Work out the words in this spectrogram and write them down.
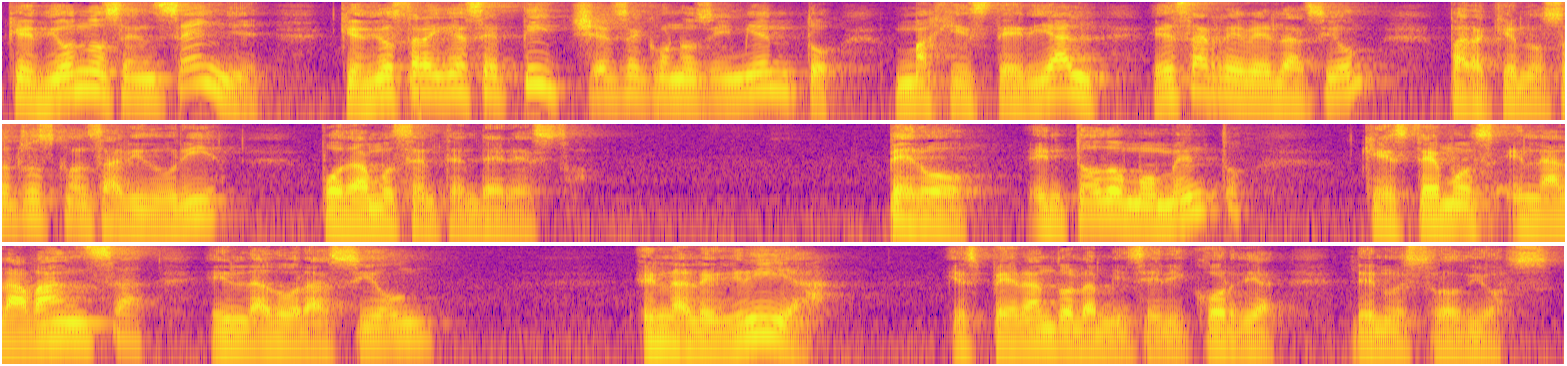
que Dios nos enseñe que Dios traiga ese teach, ese conocimiento magisterial, esa revelación, para que nosotros con sabiduría podamos entender esto. Pero en todo momento que estemos en la alabanza, en la adoración, en la alegría, esperando la misericordia de nuestro Dios.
